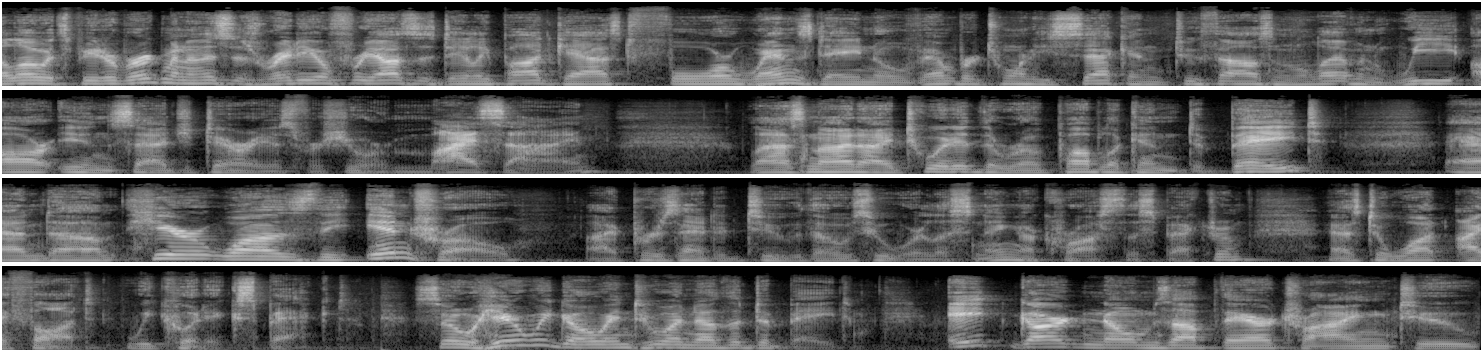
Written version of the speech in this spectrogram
Hello, it's Peter Bergman, and this is Radio Free Oz's daily podcast for Wednesday, November 22nd, 2011. We are in Sagittarius for sure, my sign. Last night I tweeted the Republican debate, and um, here was the intro I presented to those who were listening across the spectrum as to what I thought we could expect. So here we go into another debate. Eight garden gnomes up there trying to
